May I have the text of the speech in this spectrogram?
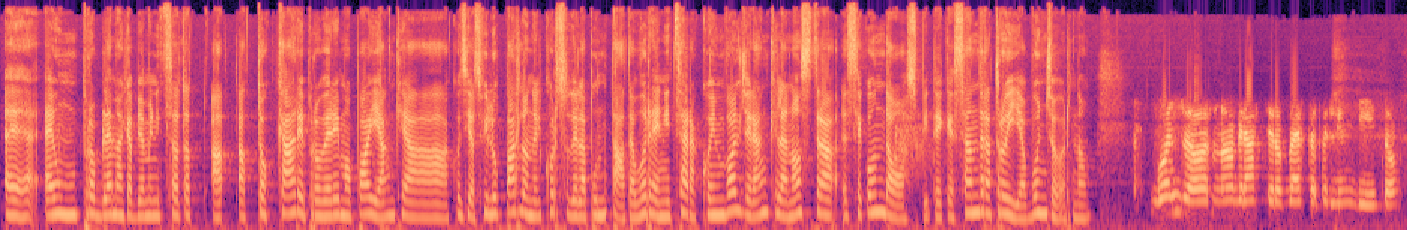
è un problema che abbiamo iniziato a, a, a toccare, proveremo poi anche a, così, a, svilupparlo nel corso della puntata. Vorrei iniziare a coinvolgere anche la nostra seconda ospite, che è Sandra Troia. Buongiorno. Buongiorno, grazie Roberta per l'invito.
